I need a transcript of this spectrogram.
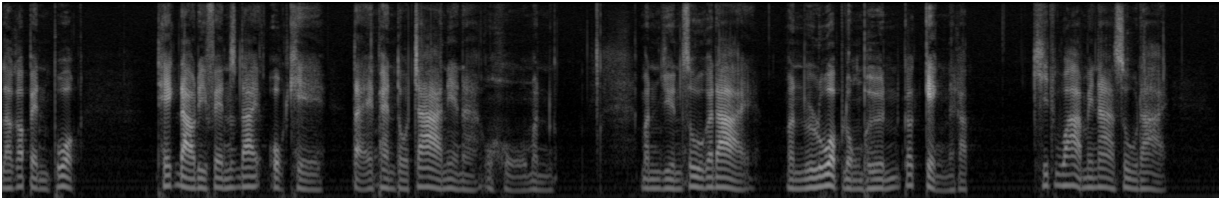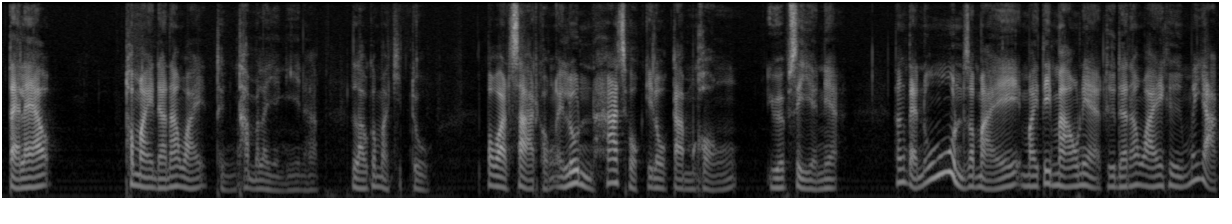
แล้วก็เป็นพวกเทคดาว n ์ดีเฟนซ์ได้โอเค แต่ไอแพนโตจ้าเนี่ยนะ โอ้โห มันมันยืนสู้ก็ได้ มันรวบลงพื้นก็เก่งนะครับ คิดว่าไม่น่าสู้ได้ แต่แล้วทำไมดาน่าไว้ถึงทำอะไรอย่างนี้นะครับ เราก็มาคิดดู ประวัติศาสตร์ของไอรุ่น 56 กิโลกรัมของ UFC อันเนี้ยตั้งแต่นู่นสมัย Mighty Mouse เนี่ยคือดาน่าไว้คือไม่อยาก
